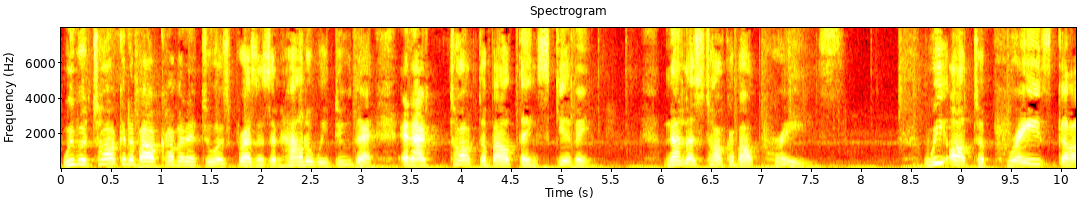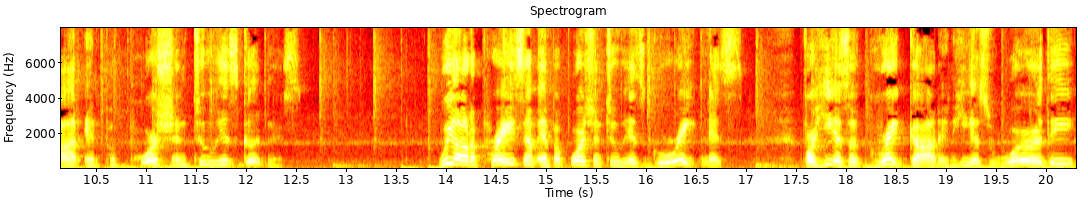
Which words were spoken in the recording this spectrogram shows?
We were talking about coming into his presence and how do we do that? And I talked about thanksgiving. Now let's talk about praise. We ought to praise God in proportion to his goodness. We ought to praise him in proportion to his greatness. For he is a great God and he is worthy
